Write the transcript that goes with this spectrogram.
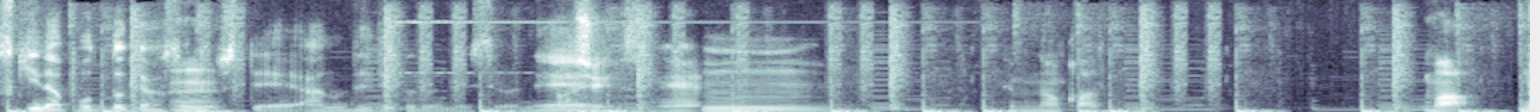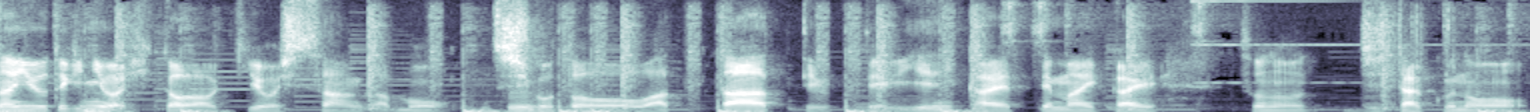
好きなポッドキャストとして、あの出てくるんですよね。らしいですね。うん。でもなんか、まあ、内容的には氷川きよしさんがもう仕事終わったって言って、家に帰って毎回、その自宅の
